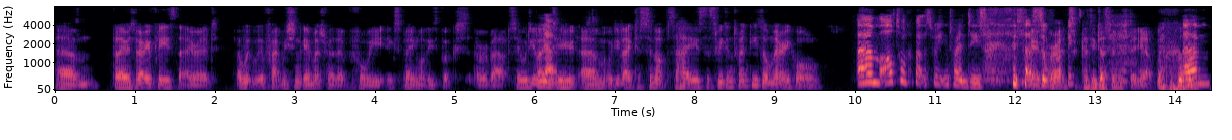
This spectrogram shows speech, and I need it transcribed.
Um, but I was very pleased that I read. We- In fact, we shouldn't go much further before we explain what these books are about. So, would you like No. to? Um, would you like to synopsize the Sweet and Twenties or Merry Hall? Um, I'll talk about the Sweet and Twenties, if that's all because you just finished it. Yeah. um,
